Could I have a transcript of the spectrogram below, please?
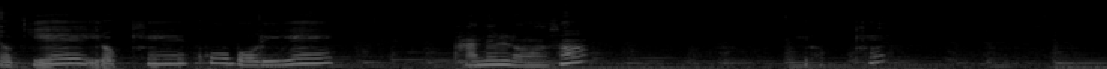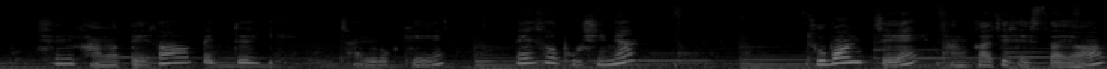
여기에 이렇게 코 머리에 바늘 넣어서 슬 감아 빼서 빼뜨기. 자, 이렇게 빼서 보시면 두 번째 단까지 됐어요.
